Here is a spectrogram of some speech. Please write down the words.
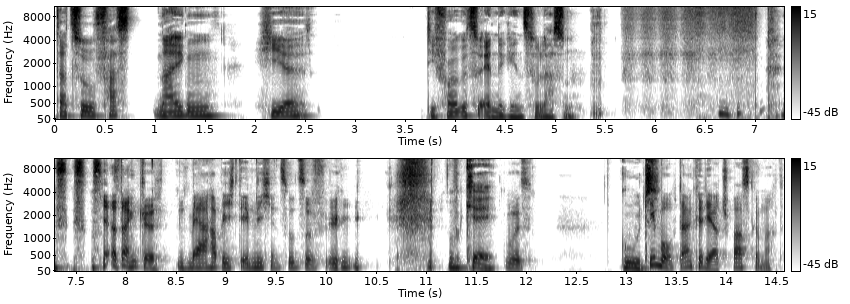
dazu fast neigen, hier die Folge zu Ende gehen zu lassen. Ja, danke. Mehr habe ich dem nicht hinzuzufügen. Okay, Gut. gut. Timo, danke dir. Hat Spaß gemacht.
